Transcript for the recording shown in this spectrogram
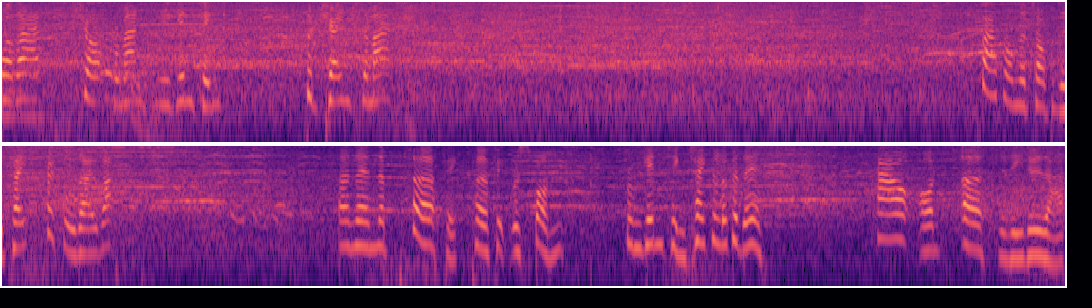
Well, that shot from Anthony Ginting could change the match. Sat on the top of the tape, crippled over. And then the perfect, perfect response from Ginting. Take a look at this. How on earth did he do that?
